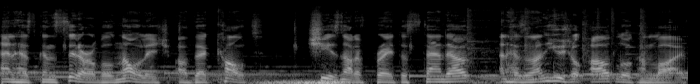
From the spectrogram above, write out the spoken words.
and has considerable knowledge of the occult. She is not afraid to stand out and has an unusual outlook on life.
